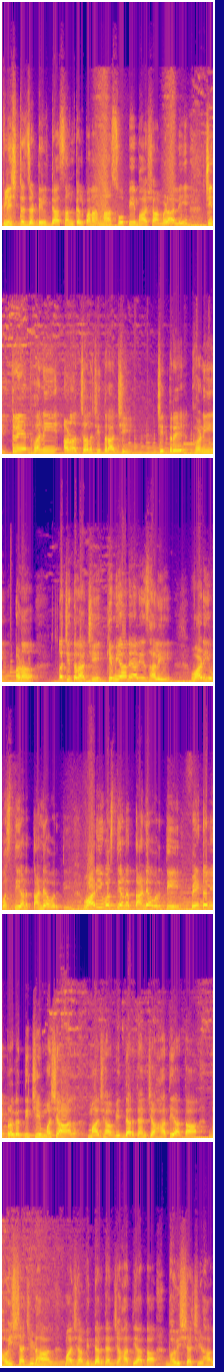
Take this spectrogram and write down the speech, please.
क्लिष्ट जटिल त्या संकल्पनांना सोपी भाषा मिळाली. चित्रे ध्वनी अण चलचित्राची. चित्रे ध्वनी अण चित्राची किमिया न्यारी झाली. वाडी वस्ती आणि तांड्यावरती. वाडी वस्ती आणि तांड्यावरती पेटली प्रगतीची मशाल. माझ्या विद्यार्थ्यांच्या हाती आता भविष्याची ढाल. माझ्या विद्यार्थ्यांच्या हाती आता भविष्याची ढाल.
